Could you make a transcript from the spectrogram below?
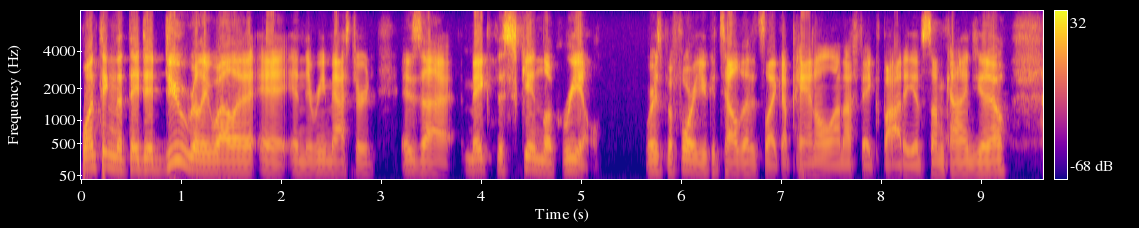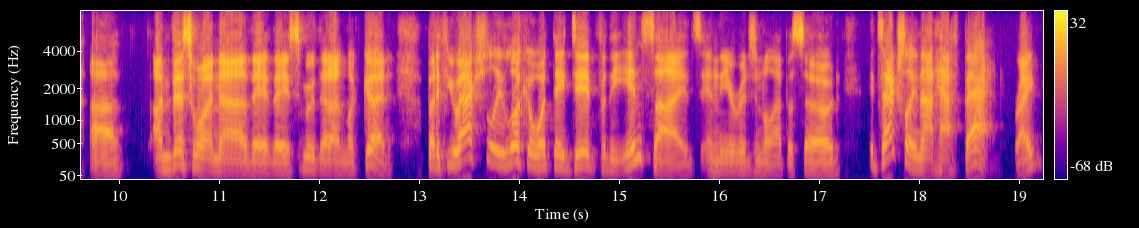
One thing that they did do really well uh, in the remastered is uh, make the skin look real. Whereas before you could tell that it's like a panel on a fake body of some kind, you know. Uh, on this one, uh, they they smooth that on, look good. But if you actually look at what they did for the insides in the original episode, it's actually not half bad, right?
